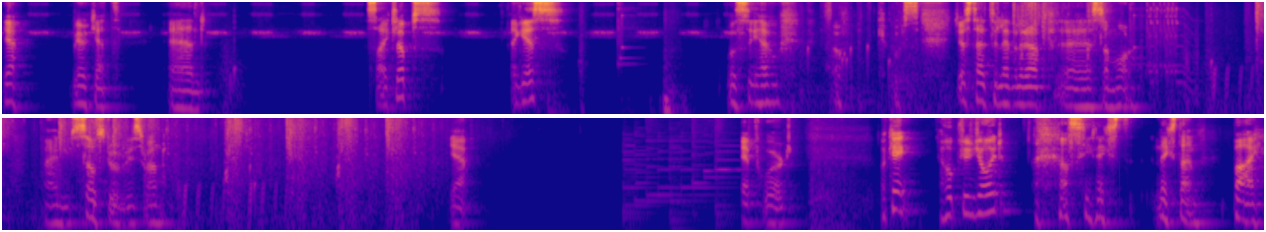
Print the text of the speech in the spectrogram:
yeah, Meerkat. And... Cyclops, I guess. We'll see how, how it goes. Just have to level it up uh, some more. I'm so screwed this round. Yeah. F word. Okay, I hope you enjoyed. I'll see you next next time. Bye.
